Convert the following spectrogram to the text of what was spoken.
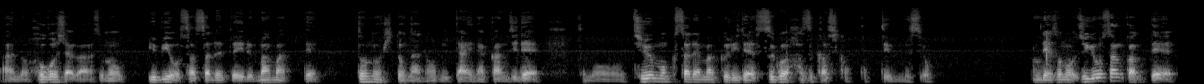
あの保護者がその指をさされているママってどの人なのみたいな感じでその注目されまくりですごい恥ずかしかったっていうんですよ。でその授業参観って、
